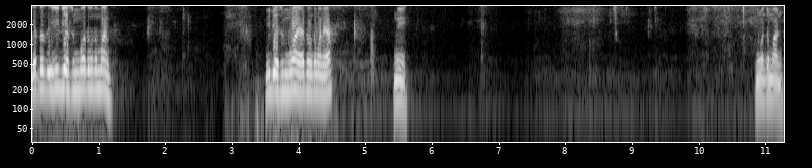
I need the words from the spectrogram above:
Lihat ini dia semua teman-teman. Ini dia semua ya teman-teman ya. Nih. Teman-teman.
